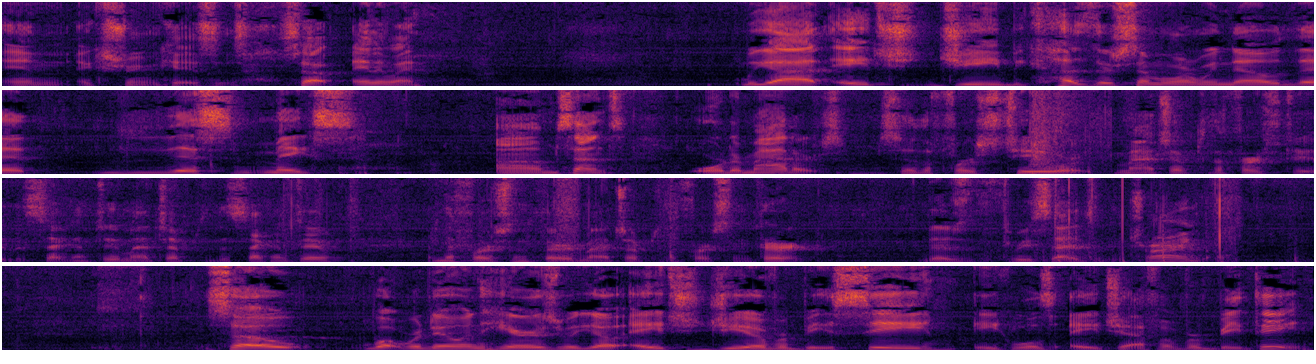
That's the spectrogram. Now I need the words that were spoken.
in extreme cases. So, anyway, we got HG because they're similar. We know that this makes um, sense order matters. So the first two match up to the first two, the second two match up to the second two, and the first and third match up to the first and third. Those are the three sides of the triangle. So what we're doing here is we go HG over BC equals HF over BD.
